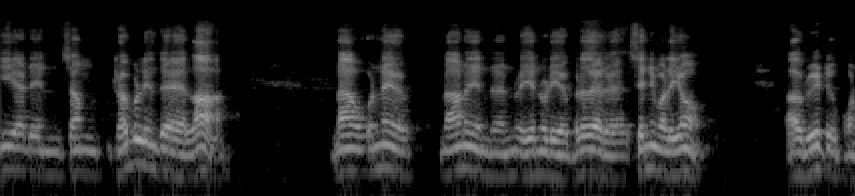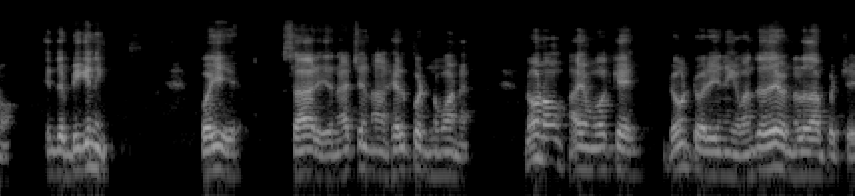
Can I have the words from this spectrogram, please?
he had in some trouble in the law நான் உடனே நானும் என் என்னுடைய பிரதர் சென்னிமலையும் அவர் வீட்டுக்கு போனோம். இந்த பிகினிங் போய் சார் எதனாச்சும் நான் ஹெல்ப் பண்ணணுமான்னு. No no I am okay don't worry நீங்கள் வந்ததே நல்லதாக போச்சு.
